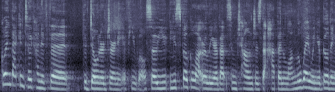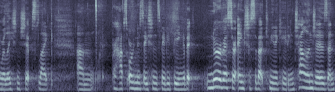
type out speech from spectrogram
going back into kind of the the donor journey, if you will. So you, you spoke a lot earlier about some challenges that happen along the way when you're building relationships, like um, perhaps organizations maybe being a bit nervous or anxious about communicating challenges and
